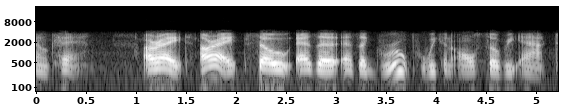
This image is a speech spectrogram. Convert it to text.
Okay, all right, all right. So as a as a group, we can also react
